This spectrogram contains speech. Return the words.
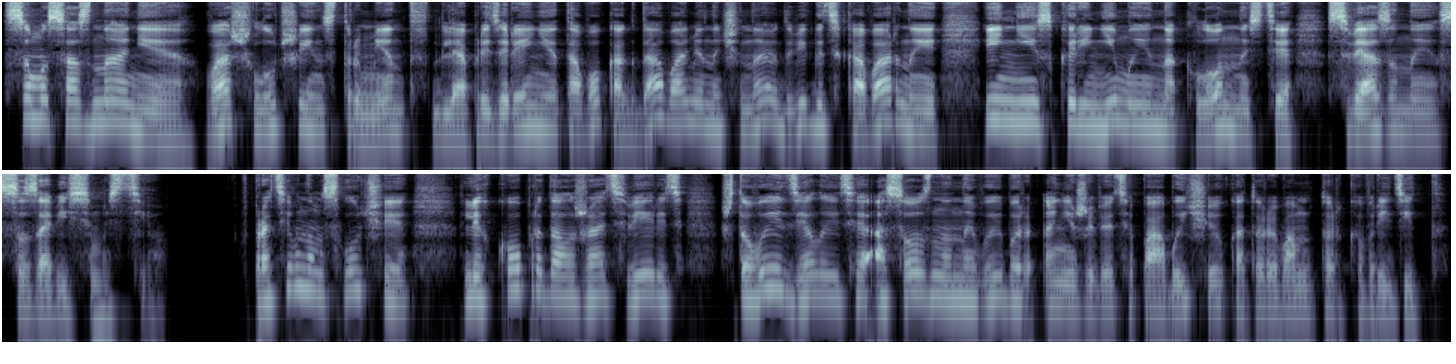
Самосознание — ваш лучший инструмент для определения того, когда вами начинают двигать коварные и неискоренимые наклонности, связанные с созависимостью. В противном случае легко продолжать верить, что вы делаете осознанный выбор, а не живете по обычаю, который вам только вредит.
